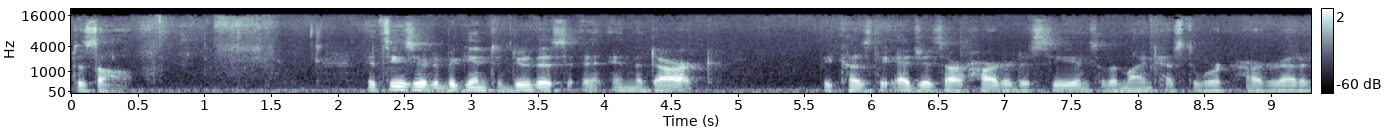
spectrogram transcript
dissolve. It's easier to begin to do this in the dark because the edges are harder to see, and so the mind has to work harder at it,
